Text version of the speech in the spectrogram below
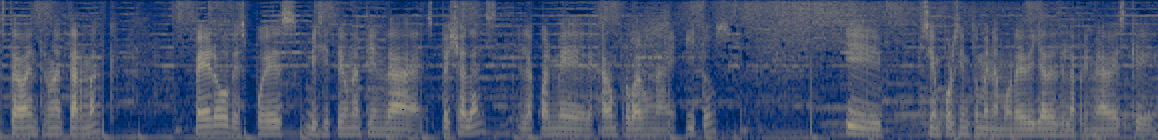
estaba entre una tarmac, pero después visité una tienda Specialized, en la cual me dejaron probar una Itos y 100% me enamoré de ella desde la primera vez que,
